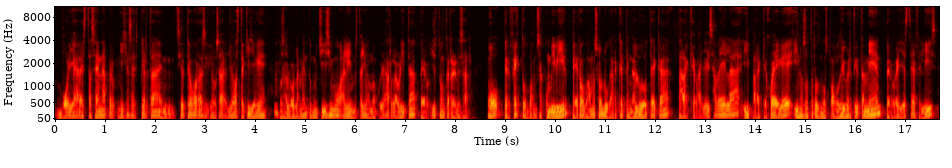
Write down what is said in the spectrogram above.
voy a esta cena, pero mi hija se despierta en siete horas y, o sea, yo hasta aquí llegué. O sea, lo lamento muchísimo. Alguien me está ayudando a cuidarla ahorita, pero yo tengo que regresar. O perfecto, vamos a convivir, pero vamos a un lugar que tenga ludoteca para que vaya Isabela y para que juegue y nosotros nos podamos divertir también, pero ella esté feliz.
